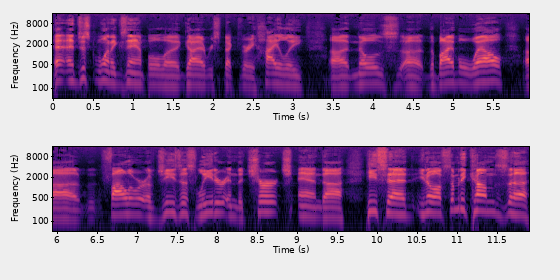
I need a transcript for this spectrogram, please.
and, and just one example, a guy I respect very highly, uh, knows uh, the Bible well, uh, follower of Jesus, leader in the church. And uh, he said, You know, if somebody comes uh,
